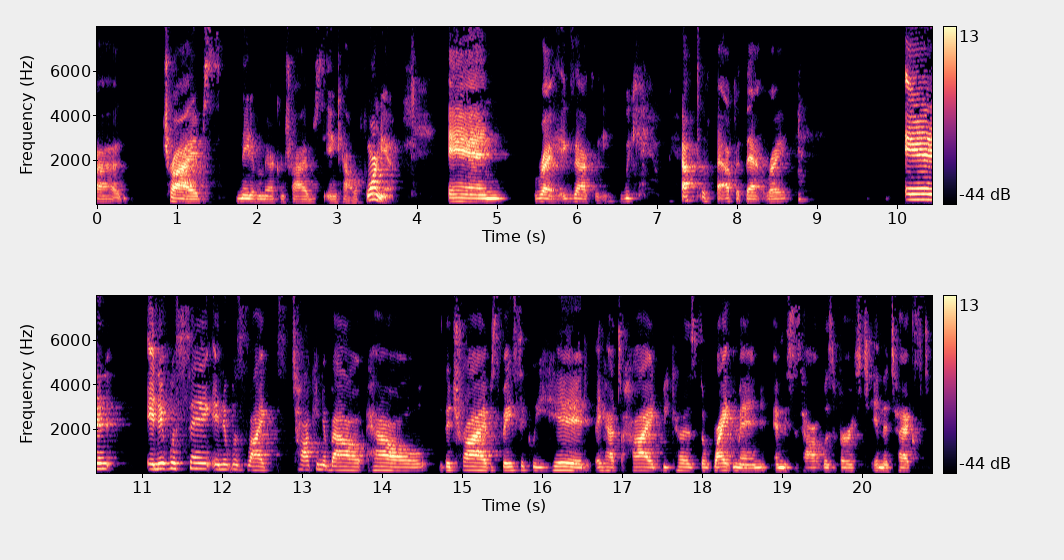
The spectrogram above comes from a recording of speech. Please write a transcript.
uh, tribes, Native American tribes in California. And, right, exactly. We, can't, we have to laugh at that, right? And and it was saying and it was like talking about how the tribes basically hid they had to hide because the white men and this is how it was versed in the text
